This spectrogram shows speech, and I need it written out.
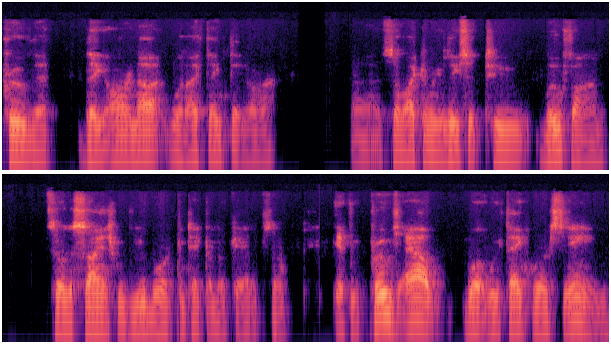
prove that they are not what I think they are. Uh, so I can release it to MUFON so the science review board can take a look at it. So if it proves out what we think we're seeing,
